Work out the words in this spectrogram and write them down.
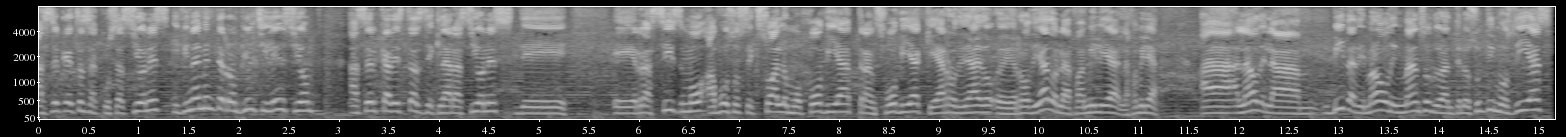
acerca de estas acusaciones y finalmente rompió el silencio acerca de estas declaraciones de eh, racismo, abuso sexual, homofobia, transfobia que ha rodeado, rodeado la familia, la familia al lado de la vida de Marilyn Manson durante los últimos días.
